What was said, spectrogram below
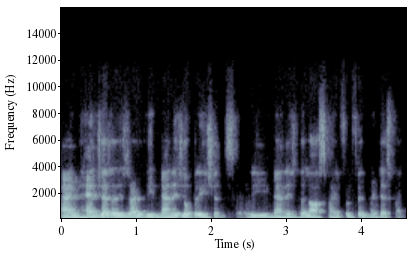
and hence as a result we manage operations. We manage the last mile fulfillment as well.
